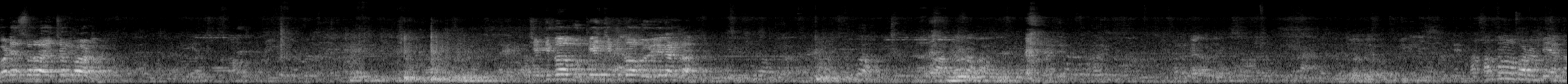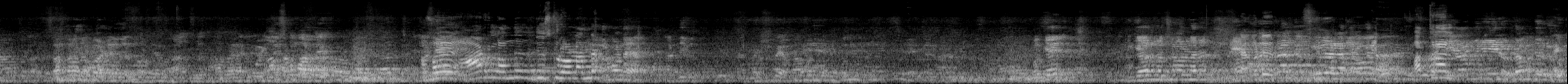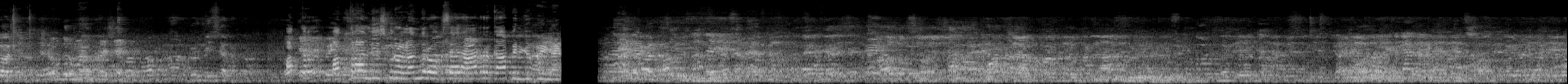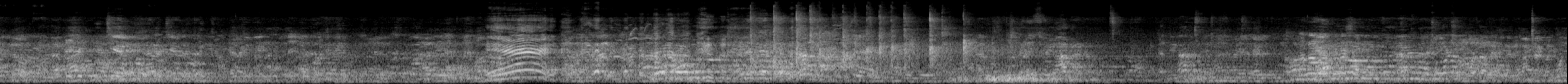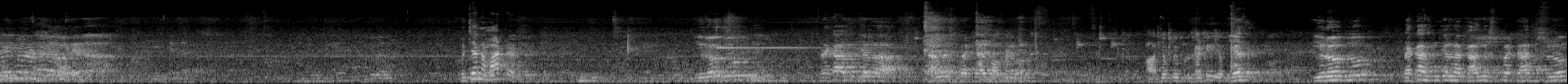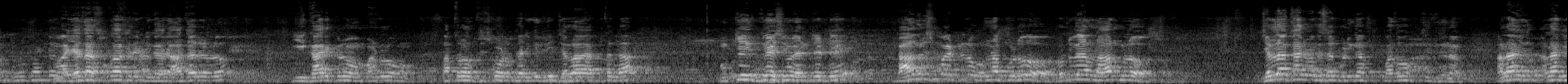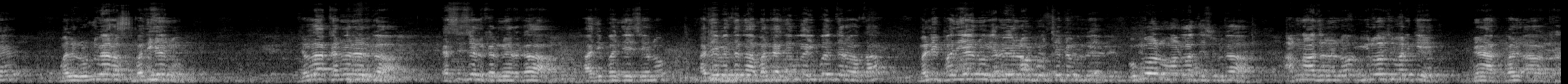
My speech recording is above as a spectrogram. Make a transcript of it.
కోటేశ్వరరావు ఇచ్చంపాడు చిట్టిబాబు కే చిట్టిబాబు వెలిగండ్ల. సంతలో పడండి అన్న సంతానం పాటు అమ్మాయి ఆర్డర్లు అందరూ తీసుకున్న వాళ్ళందరూ. నల్గొండ అది ఓకే? ఇంకెవరు వచ్చిన వాళ్ళు ఉన్నారు? పత్రాలు. పత్రాలు తీసుకున్న వాళ్ళందరూ ఒకసారి ఆర్డర్ కాపీలు చూపించండి. వచ్చాను మాట్లాడు. ఈరోజు ప్రకాశం జిల్లా కాంగ్రెస్ పార్టీ యద- ఈరోజు ప్రకాశం జిల్లా కాంగ్రెస్ పార్టీ ఆఫీసులో మా యదా సుధాకర్ రెడ్డి గారి ఆధ్వర్యంలో ఈ కార్యక్రమం మండలం పత్రం తీసుకోవడం జరిగింది. జిల్లా వ్యాప్తంగా ముఖ్య ఉద్దేశం ఏంటంటే కాంగ్రెస్ పార్టీలో ఉన్నప్పుడు రెండు వేల నాలుగులో జిల్లా కార్మిక సభ్యుడిగా పదవి వచ్చింది నాకు. అలాగే అలాగే మళ్ళీ రెండు వేల పదిహేను జిల్లా కన్వీనర్గా ఎస్ఎస్ఎల్ కన్వీనర్గా అది పనిచేశాను. అదేవిధంగా మళ్ళీ అది అయిపోయిన తర్వాత మళ్ళీ పదిహేను ఇరవై లోపు వచ్చేటప్పుడు ఒంగోలు మండలాధ్యక్షుడిగా అన్నాదులలో ఈ రోజు వరకు నేను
